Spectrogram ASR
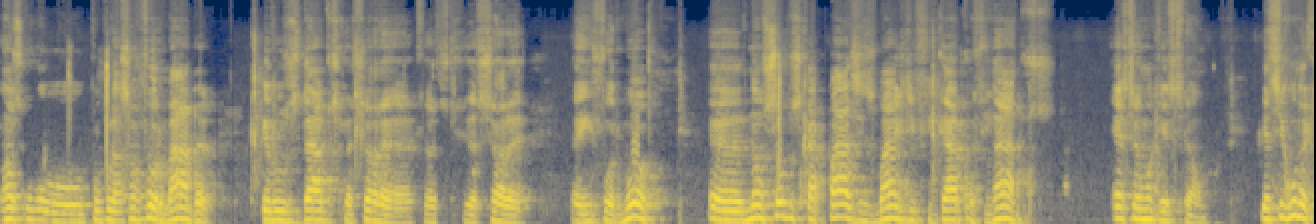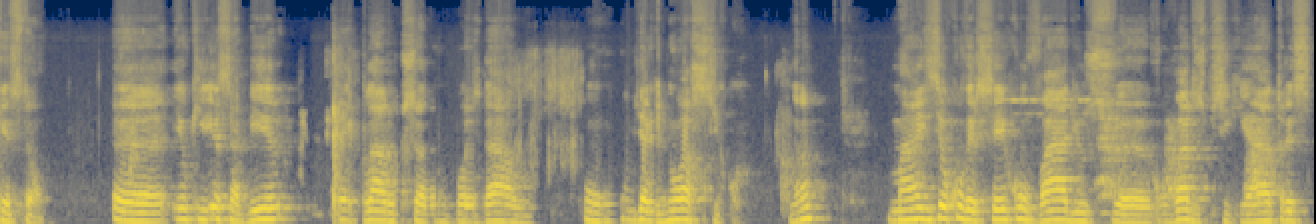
nós, como população formada pelos dados que a senhora, que a senhora eh, informou, eh, não somos capazes mais de ficar confinados? Essa é uma questão. E a segunda questão, eh, eu queria saber, é claro que a senhora não pode dar um, diagnóstico, não? mas eu conversei com vários, com vários psiquiatras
